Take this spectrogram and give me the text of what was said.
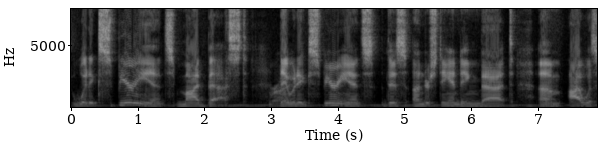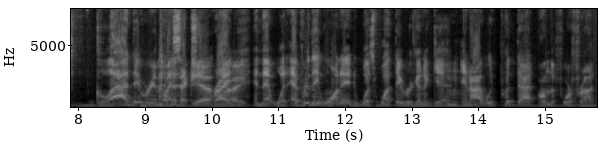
would experience my best. They would experience this understanding that um, I was glad they were in my section, Yeah, right? right. And that whatever they wanted was what they were going to get. Mm-hmm. And I would put that on the forefront.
